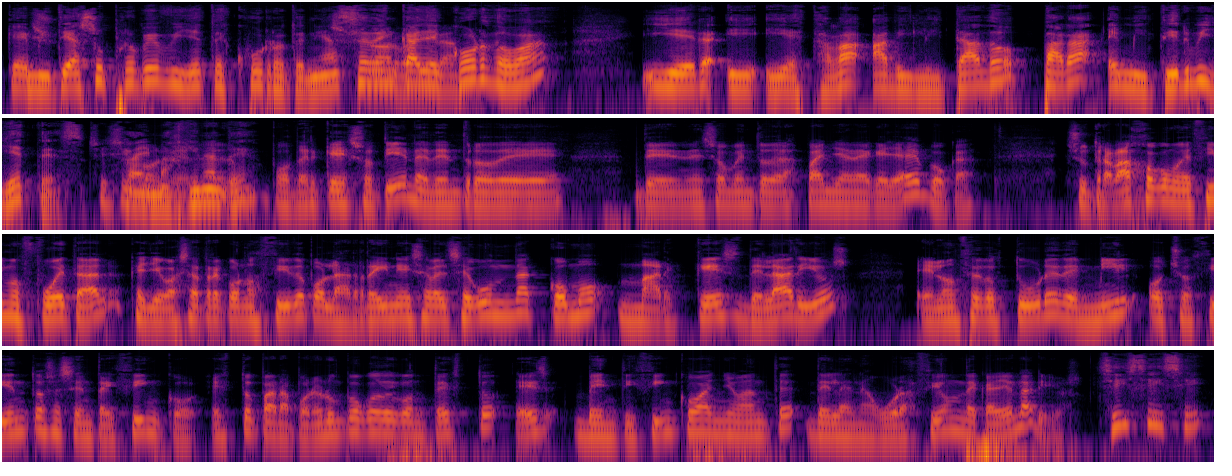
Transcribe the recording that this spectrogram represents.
Que emitía sus propios billetes, curro. Tenía sede en calle Córdoba y, era, y, estaba habilitado para emitir billetes. Sí, sí, imagínate. El poder que eso tiene dentro de, de, en ese momento de la España de aquella época. Su trabajo, como decimos, fue tal que llegó a ser reconocido por la reina Isabel II como Marqués de Larios el 11 de octubre de 1865. Esto, para poner un poco de contexto, es 25 años antes de la inauguración de Calle Larios. Sí, sí, sí.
